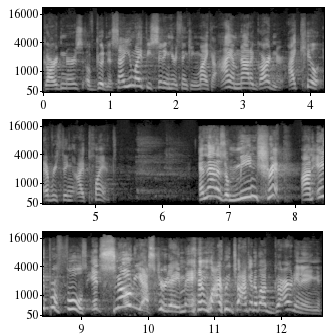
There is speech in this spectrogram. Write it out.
gardeners of goodness. Now, you might be sitting here thinking, Micah, I am not a gardener. I kill everything I plant. And that is a mean trick. On April Fools, it snowed yesterday, man. Why are we talking about gardening?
